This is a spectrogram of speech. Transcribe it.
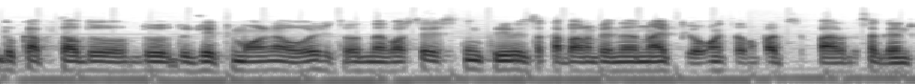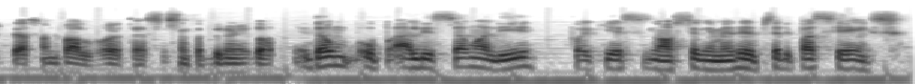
do capital do, do, do JP Morgan hoje. Então o negócio teria sido incrível. Eles acabaram vendendo no IPO, então não participaram dessa grande criação de valor, até 60 bilhões de dólares. Então a lição ali foi que esse nosso segmento precisa de paciência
